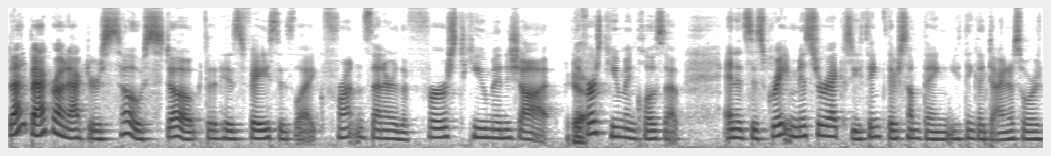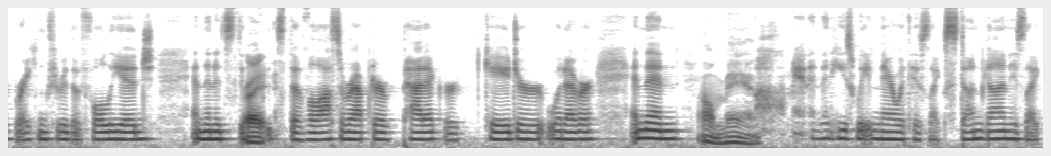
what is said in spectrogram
That background actor is so stoked that his face is like front and center, the first human shot, the Yeah. first human close up. And it's this great misdirect you think there's something, you think a dinosaur is breaking through the foliage, and then it's the Right. it's the velociraptor paddock or cage or whatever. And then Oh man, oh man, and then he's waiting there with his like stun gun, his like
